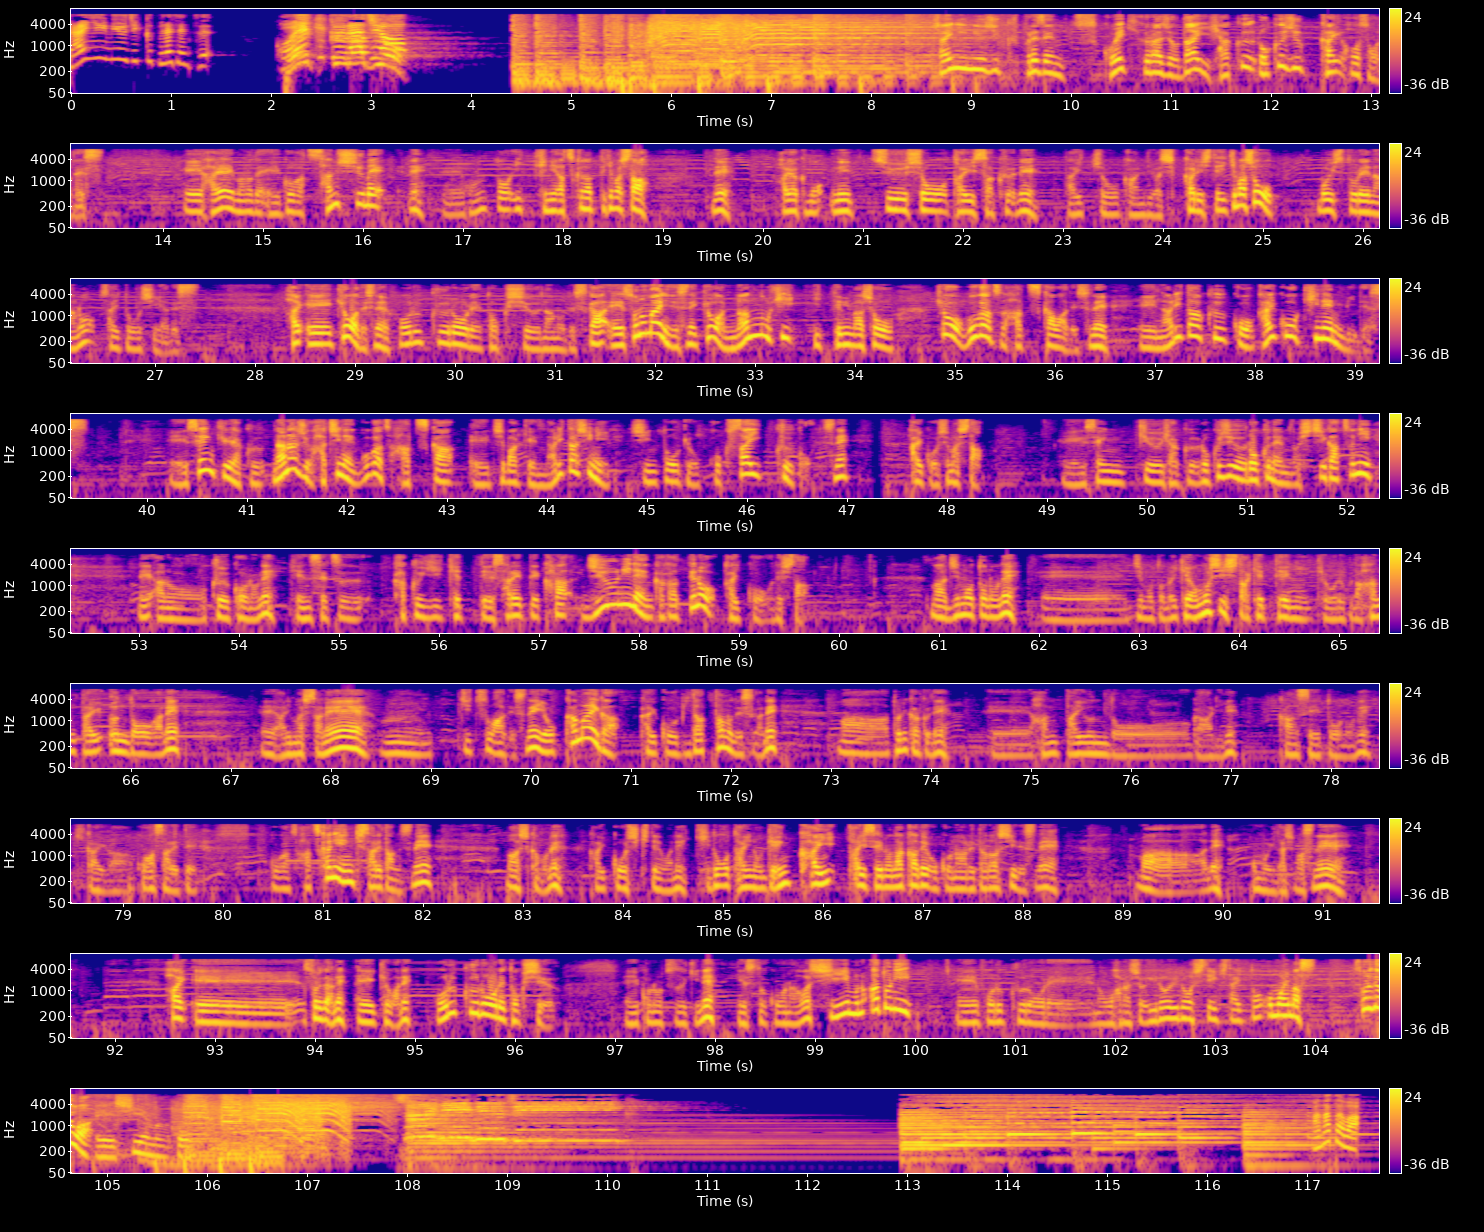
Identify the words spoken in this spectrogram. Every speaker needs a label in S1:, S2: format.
S1: シャイニーミュージック presents 声聞くラジオ
S2: シャイニーミュージック presents 声聞くラジオ第160回放送です。えー早いもので5月3週目、ね、えー、本当一気に暑くなってきました。ね、早くも熱中症対策ね、体調管理はしっかりしていきましょう。ボイストレーナーの斉藤慎也です。はい、えー今日はですね、フォルクローレ特集なのですが、えーその前にですね、今日は何の日行ってみましょう。今日5月20日はですね、えー成田空港開港記念日です。えー1978年5月20日、え千葉県成田市に新東京国際空港ですね、開港しました。えー1966年の7月に、ね、あの空港のね、建設、閣議決定されてから12年かかっての開港でした。まあ地元のね、えー地元の意見を無視した決定に強力な反対運動がね、えーありましたね。うん。実はですね、4日前が開港日だったのですがね、まあ、とにかくね、えー反対運動がありね、管制塔のね、機械が壊されて、5月20日に延期されたんですね。まあ、しかもね、開港式典はね、機動隊の限界体制の中で行われたらしいですね。まあね、思い出しますね。はい、えー、それではね、えー今日はね、フォルクローレ特集。えーこの続きね、ゲストコーナーは CM の後に、えーフォルクローレのお話をいろいろしていきたいと思います。それでは、えー CM どうぞ。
